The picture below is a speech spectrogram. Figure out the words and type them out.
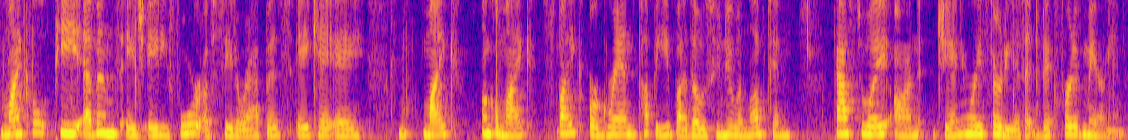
Michael P. Evans, age 84, of Cedar Rapids, aka Mike, Uncle Mike, Spike, or Grand Puppy by those who knew and loved him, passed away on January 30th at Bickford of Marion.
